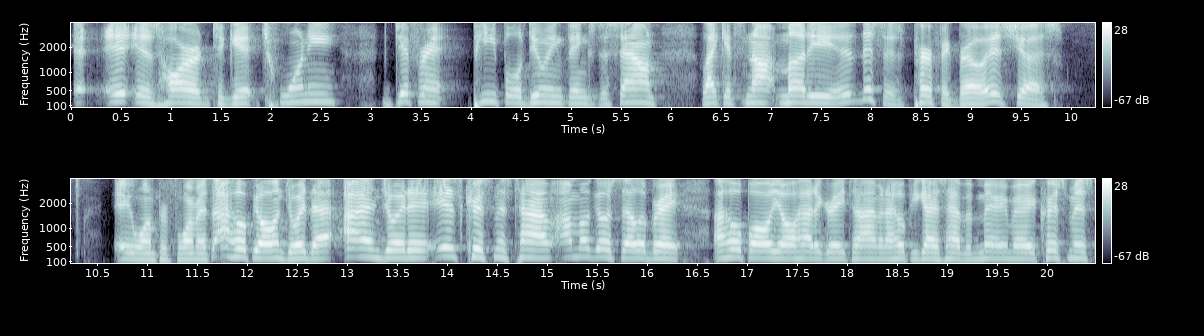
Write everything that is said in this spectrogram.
it, it is hard to get 20 different people doing things to sound like it's not muddy. This is perfect, bro. It's just A1 performance. I hope y'all enjoyed that. I enjoyed it. It's Christmas time. I'm going to go celebrate. I hope all y'all had a great time and I hope you guys have a Merry, Merry Christmas.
